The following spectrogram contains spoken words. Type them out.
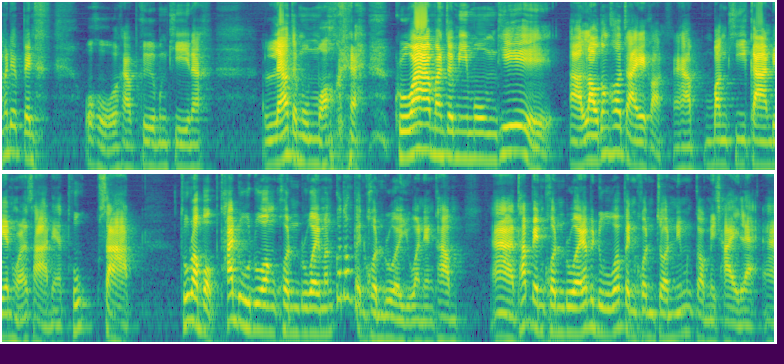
ไม่ได้เป็นโอ้โหครับ คือบางทีนะ แล้วแต่มุมมองนะครูว่ามันจะมีมุมที่เราต้องเข้าใจก่อนนะครับ บางทีการเรียนโหราศาสตร์เนี่ยทุกศาสตร์ ทุกระบบถ้าดูดวงคนรวยมันก็ต้องเป็นคนรวยอยู่วันยังคำอ่าถ้าเป็นคนรวยแล้วไปดูว่าเป็นคนจนนี่มันก็ไม่ใช่แหละอ่า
